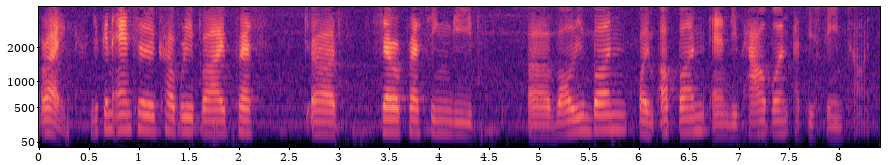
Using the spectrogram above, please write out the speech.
Alright you can enter recovery by press uh, pressing the uh, volume button, volume up button and the power button at the same time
